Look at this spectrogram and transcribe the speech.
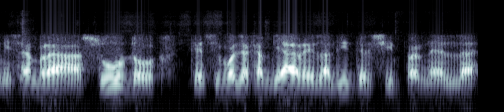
mi sembra assurdo che si voglia cambiare la leadership nel,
